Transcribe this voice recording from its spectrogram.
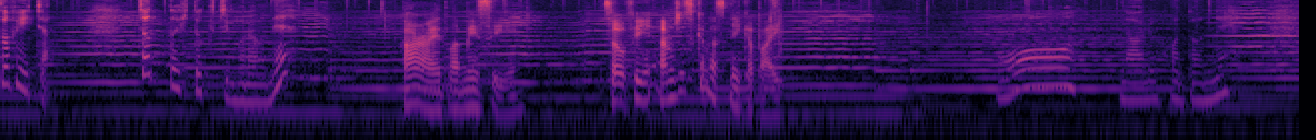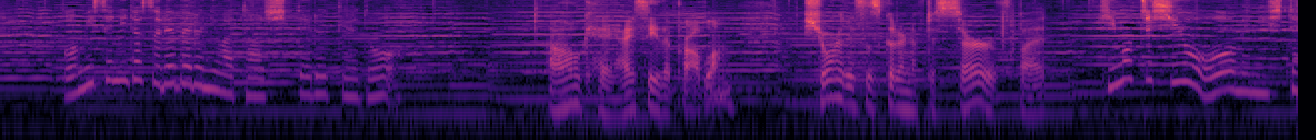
ソフィーちゃんちょっと一口もらうね Alright, let me see. Sophie, I'm just gonna sneak a bite. おーなるほどねお店に出すレベルには達してるけど Okay, I see the problem. Sure, this is good enough to serve, but 気持ち塩を多めにして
